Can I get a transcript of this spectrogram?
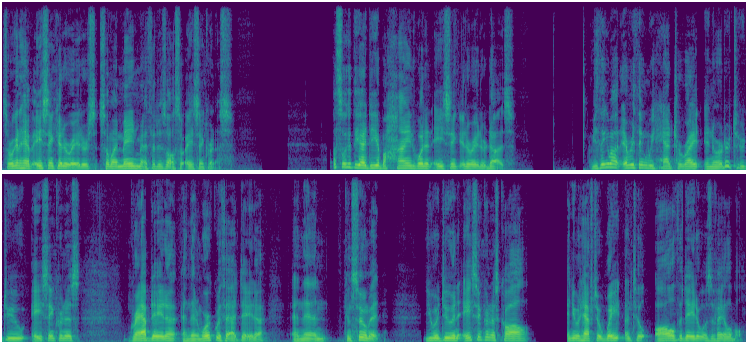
So we're going to have async iterators. So my main method is also asynchronous. Let's look at the idea behind what an async iterator does. If you think about everything we had to write in order to do asynchronous, grab data and then work with that data and then consume it, you would do an asynchronous call and you would have to wait until all the data was available.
